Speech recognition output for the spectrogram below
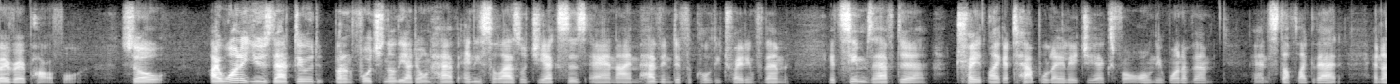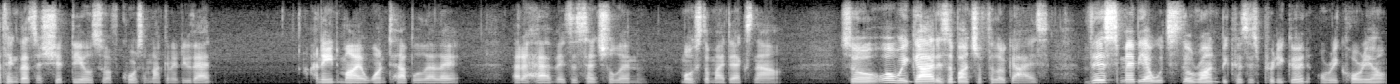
very, very powerful. So I want to use that dude, but unfortunately I don't have any Salazzle GXs and I'm having difficulty trading for them. It seems I have to trade like a Tapu Lele GX for only one of them and stuff like that. And I think that's a shit deal, so of course I'm not going to do that. I need my one Tapu Lele that I have. It's essential in most of my decks now. So what we got is a bunch of filler guys. This maybe I would still run because it's pretty good, Oricorio.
